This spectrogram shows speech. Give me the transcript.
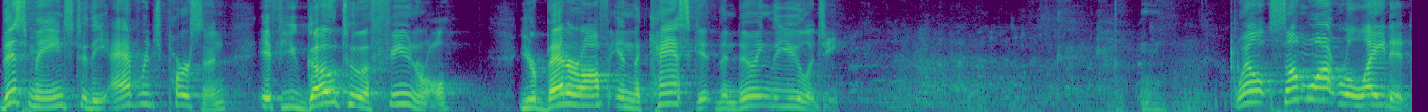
This means to the average person, if you go to a funeral, you're better off in the casket than doing the eulogy. well, somewhat related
